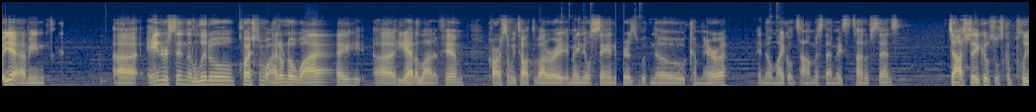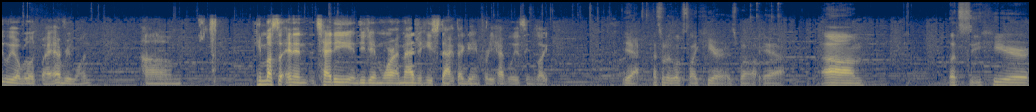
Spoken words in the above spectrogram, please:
But yeah, I mean, uh, Anderson, a little questionable. I don't know why uh, he had a lot of him. Carson, we talked about already. Emmanuel Sanders with no Kamara and no Michael Thomas. That makes a ton of sense. Josh Jacobs was completely overlooked by everyone. Um, he must and then Teddy and DJ Moore. I imagine he stacked that game pretty heavily. It seems like. Yeah, that's what it looks like here as well. Yeah. Um, let's see here.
